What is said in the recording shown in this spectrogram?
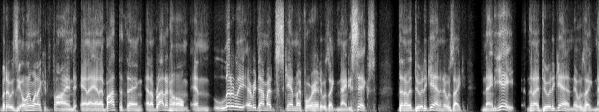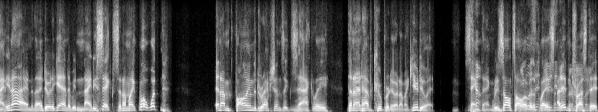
But it was the only one I could find, and I and I bought the thing, and I brought it home, and literally every time I'd scan my forehead, it was like ninety-six. Then I would do it again, and it was like ninety-eight. Then I'd do it again, and it was like ninety-nine, and then I'd do it again, it'd be ninety-six, and I'm like, well, what? And I'm following the directions exactly. Then I'd have Cooper do it. I'm like, you do it. Same thing. Results all over the place. I didn't trust it.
